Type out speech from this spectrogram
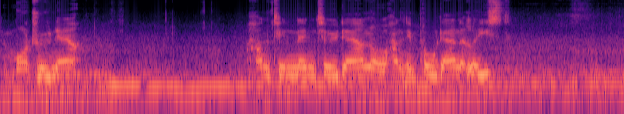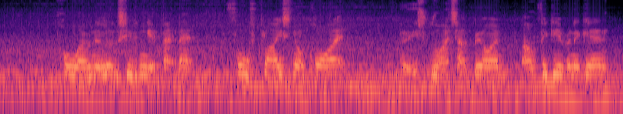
And Wadru now hunting them two down, or hunting Paul down at least. Paul having a look, see if he can get back that fourth place, not quite. But he's right up behind Unforgiven again.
